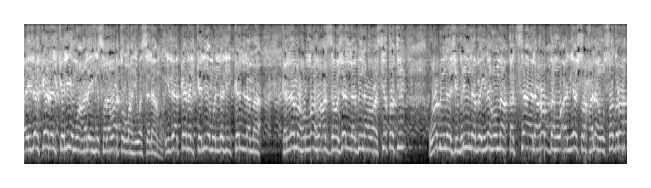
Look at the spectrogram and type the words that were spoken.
فإذا كان الكليم عليه صلوات الله وسلامه إذا كان الكليم الذي كلم كلمه الله عز وجل بلا واسطة وبلا جبريل بينهما قد سأل ربه أن يشرح له صدره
